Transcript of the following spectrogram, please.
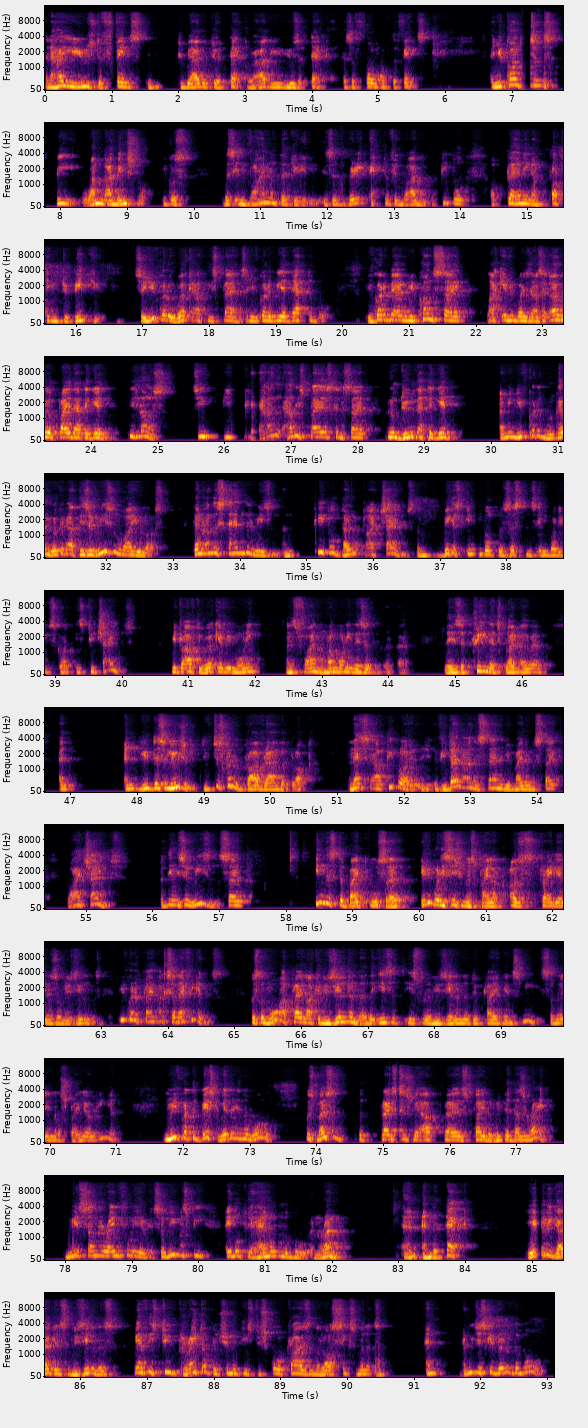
And how you use defense to, to be able to attack, or how do you use attack as a form of defense? And you can't just be one dimensional because this environment that you're in is a very active environment. The people are planning and plotting to beat you. So you've got to work out these plans and you've got to be adaptable. You've got to be able, you can't say, like everybody's now saying, oh, we'll play that again. You lost. See, you, how, how these players can say, we'll do that again. I mean, you've got to go work it out. There's a reason why you lost. And understand the reason. And people don't like change. The biggest inbuilt resistance anybody's got is to change. You drive to work every morning, and it's fine. And one morning there's a, a there's a tree that's blown over, and and you're disillusioned. You've just got to drive around the block, and that's how people are. If you don't understand that you've made a mistake, why change? But there's a reason. So in this debate, also, everybody says we must play like Australians or New Zealanders. You've got to play like South Africans. Because the more I play like a New Zealander, the easier it is for a New Zealander to play against me, similarly in Australia or England. And we've got the best weather in the world. Because most of the places where our players uh, play, the winter doesn't rain. We're summer rainfall areas. So we must be able to handle the ball and run and, and attack. Here we go against the New Zealanders. We have these two great opportunities to score tries in the last six minutes, and, and we just get rid of the ball.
